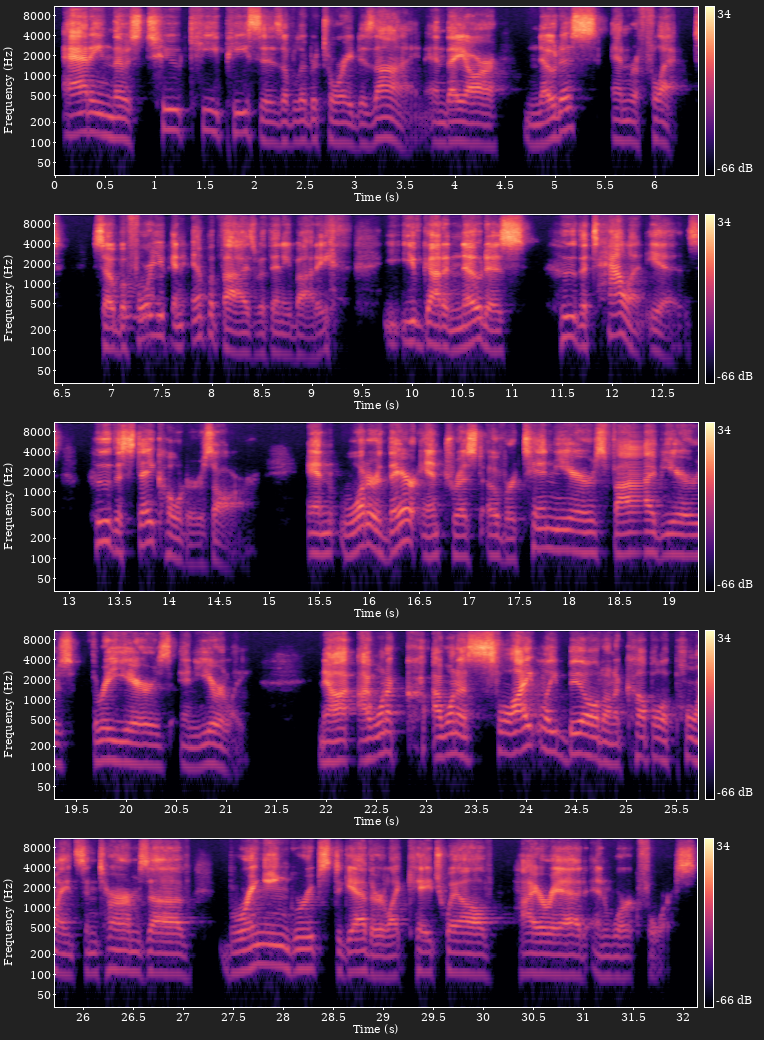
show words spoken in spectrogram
adding those two key pieces of liberatory design, and they are notice and reflect. So before you can empathize with anybody, you've got to notice who the talent is, who the stakeholders are, and what are their interests over 10 years, five years, three years, and yearly. Now, I want to I want to slightly build on a couple of points in terms of bringing groups together like K-12, higher ed, and workforce.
